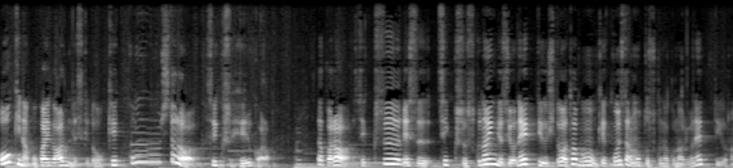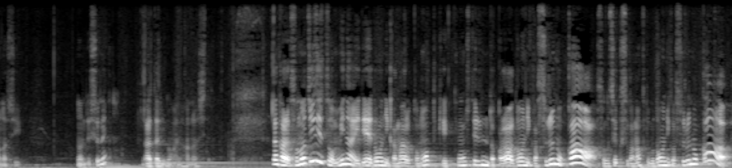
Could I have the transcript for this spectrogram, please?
大きな誤解があるんですけど結婚したらセックス減るから。だからセックスレスセックス少ないんですよねっていう人は多分結婚したらもっと少なくなるよねっていう話なんですよね。当たり前の話で。だからその事実を見ないでどうにかなると思って結婚してるんだからどうにかするのかそのセックスがなくてもどうにかするのか、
